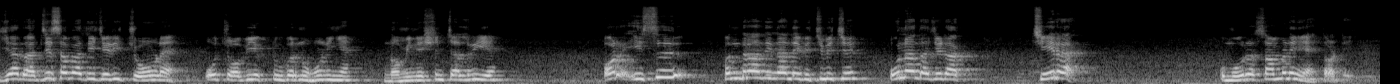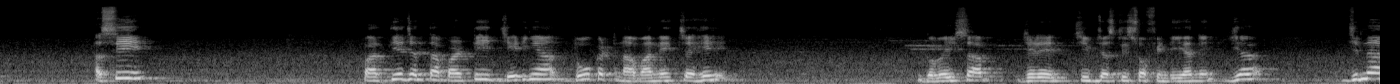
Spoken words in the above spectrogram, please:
ਜਾਂ ਰਾਜ ਸਭਾ ਦੀ ਜਿਹੜੀ ਚੋਣ ਹੈ, ਉਹ 24 ਅਕਤੂਬਰ ਨੂੰ ਹੋਣੀ ਹੈ ਨੋਮੀਨੇਸ਼ਨ ਚੱਲ ਰਹੀ ਹੈ। ਔਰ ਇਸ 15 ਦਿਨਾਂ ਦੇ ਵਿੱਚ ਵਿੱਚ ਉਹਨਾਂ ਦਾ ਜਿਹੜਾ ਚਿਹਰਾ ਉਹ ਮੋਹਰਾ ਸਾਹਮਣੇ ਹੈ ਤੁਹਾਡੇ। ਅਸੀਂ ਭਾਰਤੀ ਜਨਤਾ ਪਾਰਟੀ ਜਿਹੜੀਆਂ ਦੋ ਘਟਨਾਵਾਂ ਨੇ, ਚਾਹੇ ਗਵਈ ਸਾਹਿਬ ਜਿਹੜੇ ਚੀਫ ਜਸਟਿਸ ਆਫ ਇੰਡੀਆ ਨੇ ਜਾਂ ਜਿਨ੍ਹਾਂ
